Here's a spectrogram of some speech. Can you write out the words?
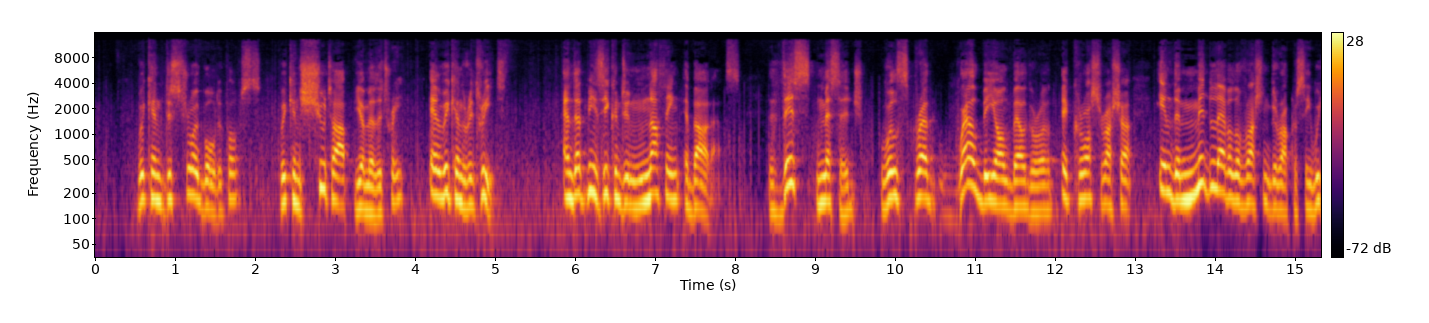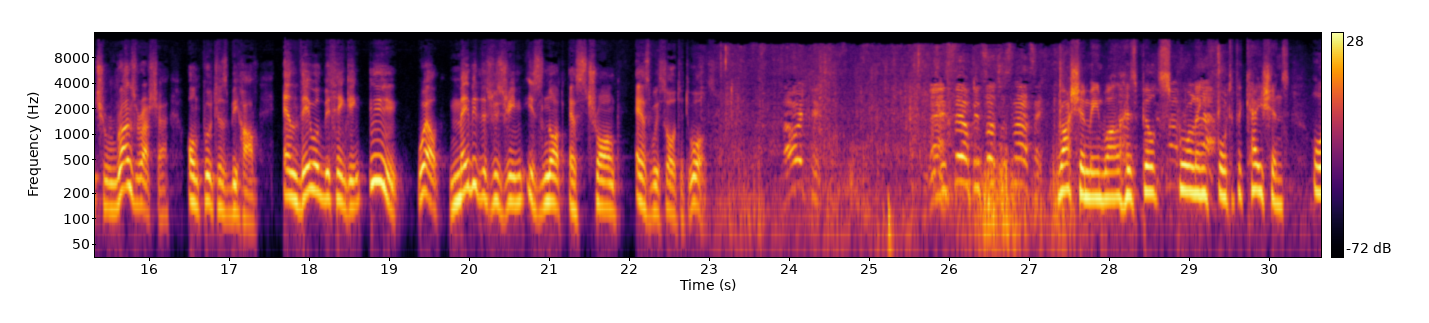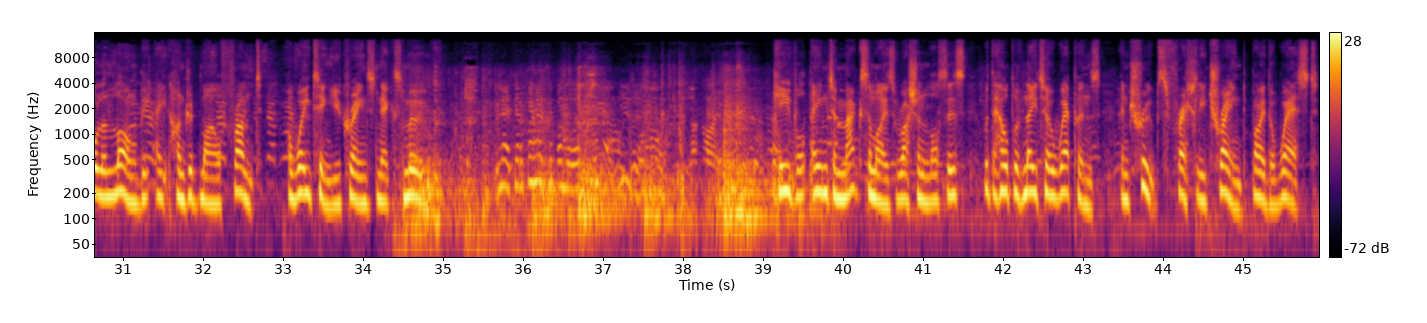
we can destroy border posts, we can shoot up your military, and we can retreat and that means he can do nothing about us. This message will spread well beyond Belgorod across Russia in the mid level of Russian bureaucracy, which runs Russia on Putin's behalf. And they will be thinking, hmm, well, maybe this regime is not as strong as we thought it was. Russia, meanwhile, has built sprawling fortifications all along the 800 mile front, awaiting Ukraine's next move. Kyiv will aim to maximize Russian losses with the help of NATO weapons and troops freshly trained by the West.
